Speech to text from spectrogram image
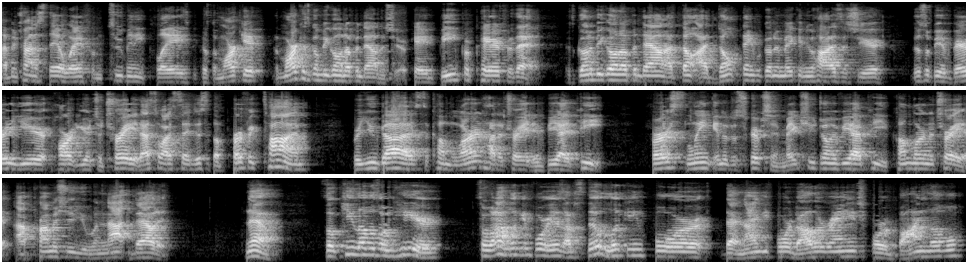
I've been trying to stay away from too many plays because the market, the market's going to be going up and down this year. Okay, be prepared for that. It's going to be going up and down. I don't, I don't think we're going to make new highs this year. This will be a very year, hard year to trade. That's why I say this is the perfect time for you guys to come learn how to trade in VIP. First link in the description. Make sure you join VIP. Come learn to trade. I promise you, you will not doubt it. Now, so key levels on here. So what I'm looking for is I'm still looking for that $94 range for a buying level,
